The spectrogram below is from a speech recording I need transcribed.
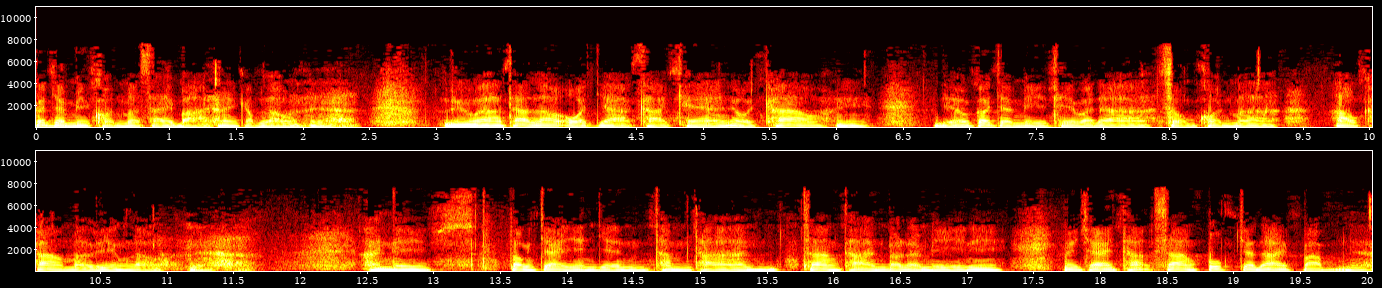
ก็จะมีคนมาใส่บาตรให้กับเราหรือว่าถ้าเราอดอยากขาดแคลนอดข้าว เดี๋ยวก็จะมีเทวดาส่งคนมาเอาข้าวมาเลี้ยงเราอันนี้ ต้องใจเย็นๆทำทานสร้างทานบารมีนี้ ไม่ใช่สร้างปุ๊บจะได้ปั๊บเนี่ย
